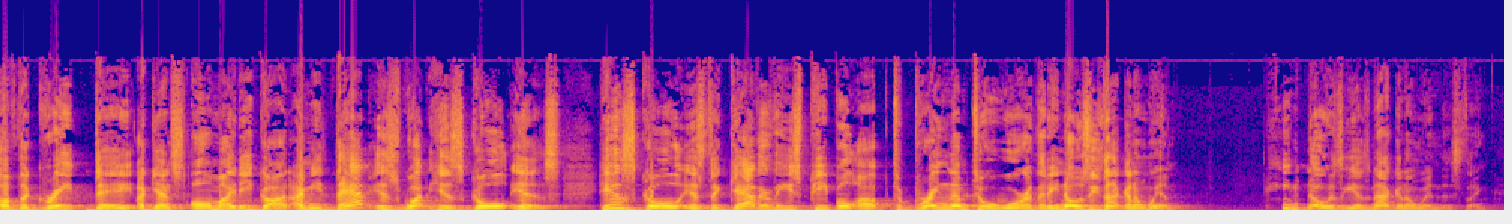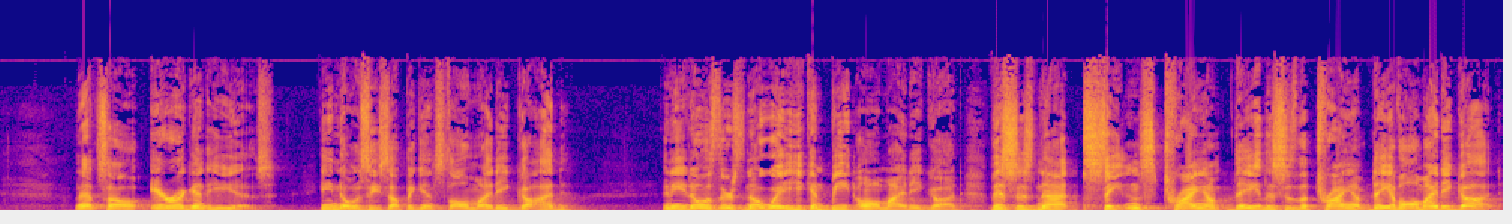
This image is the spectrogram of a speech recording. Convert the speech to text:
of the great day against Almighty God. I mean, that is what his goal is. His goal is to gather these people up to bring them to a war that he knows he's not going to win. He knows he is not going to win this thing. That's how arrogant he is. He knows he's up against Almighty God. And he knows there's no way he can beat Almighty God. This is not Satan's triumph day. This is the triumph day of Almighty God.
